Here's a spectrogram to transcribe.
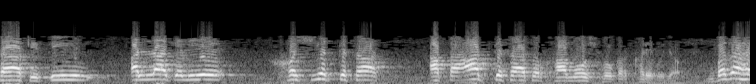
ساکتین، اللہ کے لیے خشیت کے ساتھ، اطاعت کے ساتھ اور خاموش ہو کر کھڑے ہو جاؤ۔ بظاہر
